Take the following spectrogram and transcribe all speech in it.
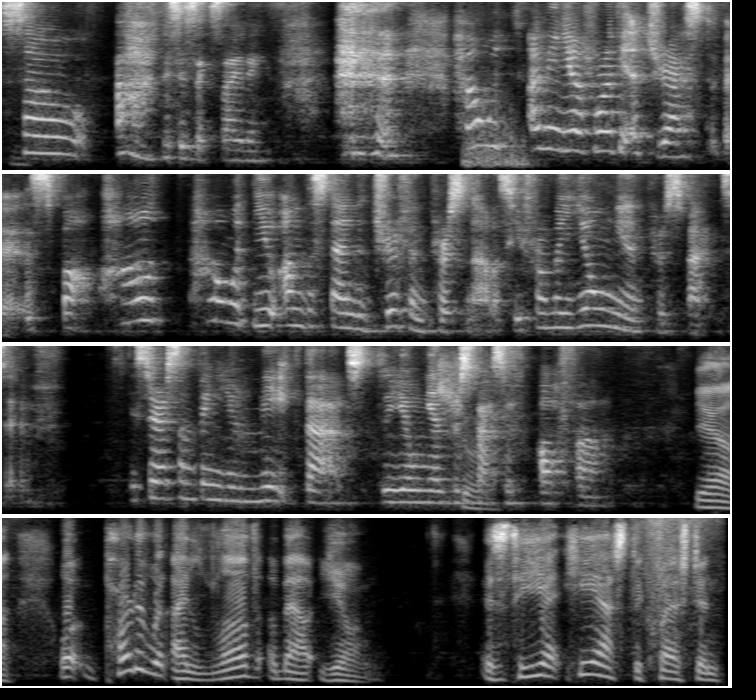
So, ah, this is exciting. how would I mean? You have already addressed this, but how how would you understand the driven personality from a Jungian perspective? Is there something unique that the Jungian sure. perspective offer? Yeah. Well, part of what I love about Jung is he he asked the question,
